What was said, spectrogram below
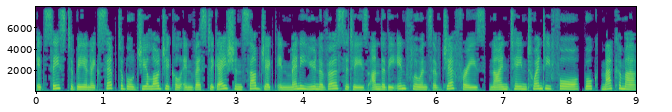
it ceased to be an acceptable geological investigation subject in many universities under the influence of Jeffreys 1924 book Macama,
